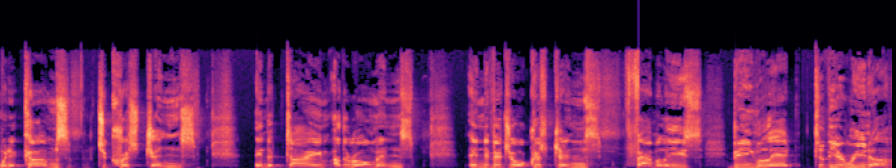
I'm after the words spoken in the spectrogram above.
when it comes to Christians. In the time of the Romans, individual Christians, families being led to the arena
